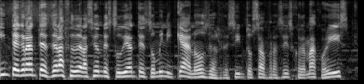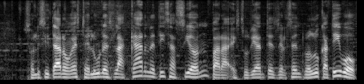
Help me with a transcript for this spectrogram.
Integrantes de la Federación de Estudiantes Dominicanos del recinto San Francisco de Macorís solicitaron este lunes la carnetización para estudiantes del centro educativo,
